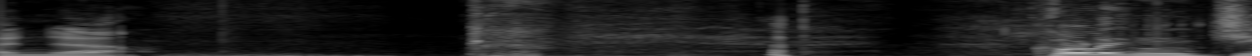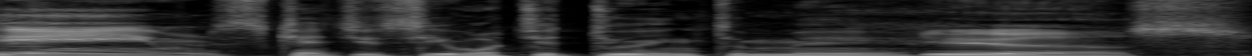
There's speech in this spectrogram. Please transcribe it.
Hende, det. Colin James, can't you see what you're doing to me? Yes.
